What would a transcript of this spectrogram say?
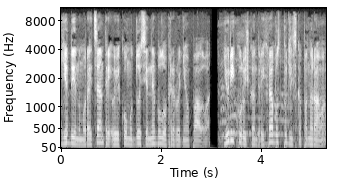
єдиному райцентрі, у якому досі не було природнього палива. Юрій Курочка, Андрій Храбус, Подільська панорама.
